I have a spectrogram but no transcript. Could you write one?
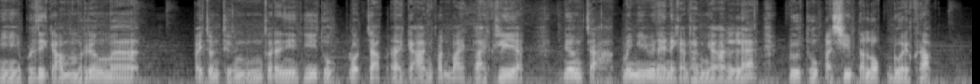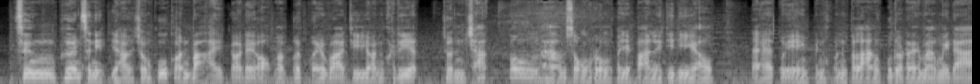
มีพฤติกรรมเรื่องมาก ไปจนถึงกรณีที่ถูกปลดจากรายการก่อนบ่ายคลายเครียด เนื่องจากไม่มีวินัยในการทำงาน และดูถูกอาชีพตลกด้วยครับ ซึ่งเพื่อนสนิทอย่างชมพู่ก่อนบ่าย ก็ได้ออกมาเปิดเผยว่าจียอนเครียด จนชักต้องหามส่งโรงพยาบาลเลยทีเดียว แต่ตัวเองเป็นคนกลางพูดอะไรมากไม่ได้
